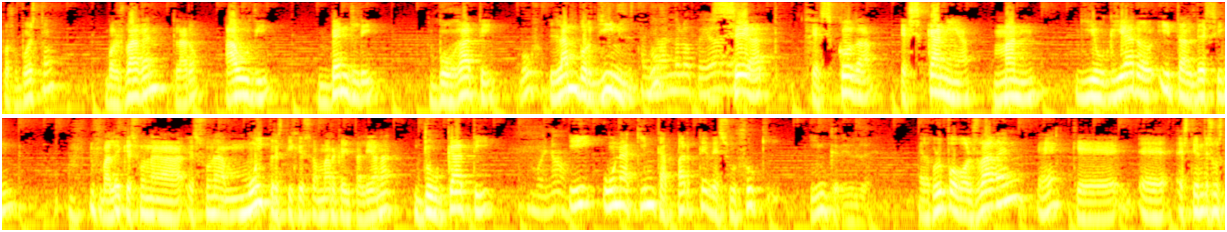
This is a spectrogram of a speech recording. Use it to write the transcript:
por supuesto, Volkswagen, claro, Audi, Bentley, Bugatti, Uf. Lamborghini, Están llevando lo peor, ¿eh? Seat, Skoda, Scania, MAN, Giugiaro Italdesin, ¿vale? que es una, es una muy prestigiosa marca italiana, Ducati Bueno, y una quinta parte de Suzuki. Increíble. El grupo Volkswagen, ¿eh? que eh, extiende sus,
